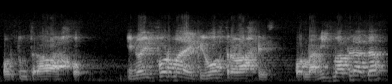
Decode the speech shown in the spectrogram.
por tu trabajo. Y no hay forma de que vos trabajes por la misma plata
